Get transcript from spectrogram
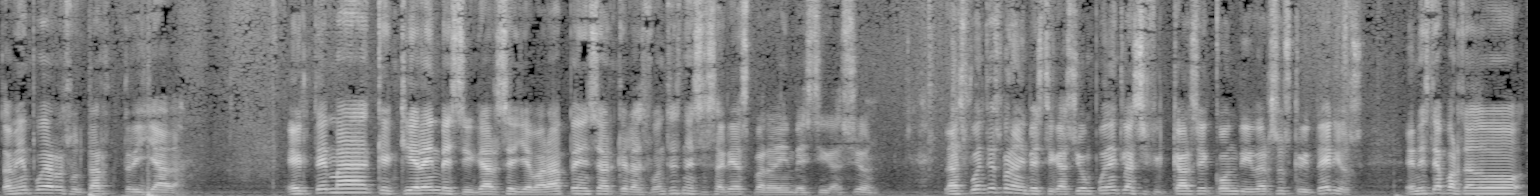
también puede resultar trillada. El tema que quiera investigarse llevará a pensar que las fuentes necesarias para la investigación. Las fuentes para la investigación pueden clasificarse con diversos criterios. En este apartado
